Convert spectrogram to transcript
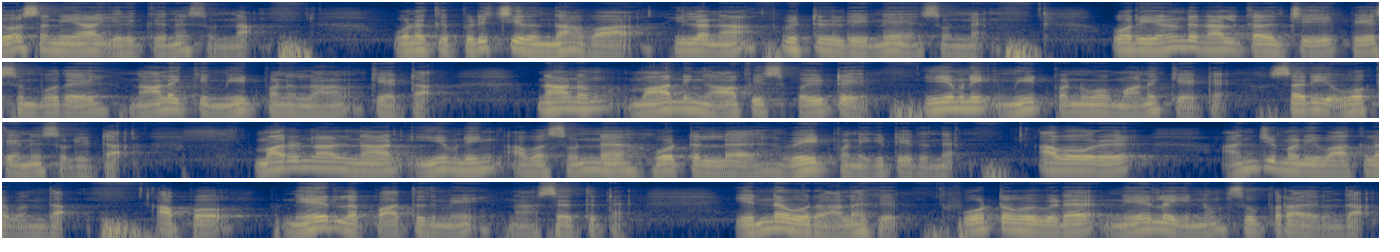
யோசனையாக இருக்குன்னு சொன்னான் உனக்கு பிடிச்சிருந்தா வா இல்லைனா விட்டுடின்னு சொன்னேன். ஒரு இரண்டு நாள் கழித்து பேசும்போது நாளைக்கு மீட் பண்ணலான்னு கேட்டா. நானும் மார்னிங் ஆஃபீஸ் போயிட்டு ஈவினிங் மீட் பண்ணுவோமான்னு கேட்டேன். சரி ஓகேன்னு சொல்லிட்டா. மறுநாள் நான் ஈவினிங் அவள் சொன்ன ஹோட்டலில் வெயிட் பண்ணிக்கிட்டு இருந்தேன். அவள் ஒரு அஞ்சு மணி வாக்கில் வந்தா. அப்போது நேரில் பார்த்ததுமே நான் செத்துட்டேன். என்ன ஒரு அழகு. ஃபோட்டோவை விட நேரில் இன்னும் சூப்பராக இருந்தா.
